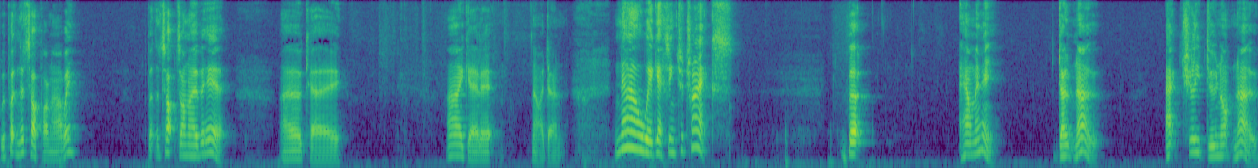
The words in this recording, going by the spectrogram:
We're putting the top on, are we? But the top's on over here. Okay. I get it. No, I don't. Now we're getting to tracks. But how many? Don't know. Actually, do not know.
